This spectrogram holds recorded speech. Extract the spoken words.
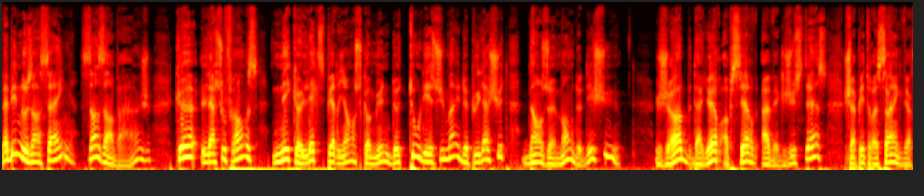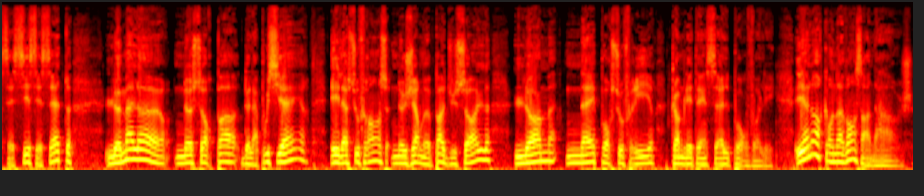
La Bible nous enseigne, sans embâge, que la souffrance n'est que l'expérience commune de tous les humains depuis la chute dans un monde déchu. Job, d'ailleurs, observe avec justesse, chapitre 5, versets 6 et 7, le malheur ne sort pas de la poussière et la souffrance ne germe pas du sol, l'homme naît pour souffrir comme l'étincelle pour voler. Et alors qu'on avance en âge,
